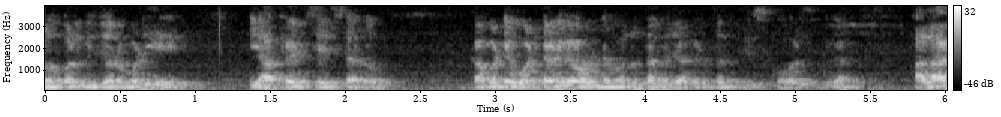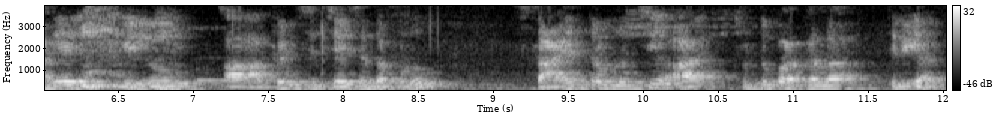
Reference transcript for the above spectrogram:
లోపలికి జ్వరబడి ఈ అఫెన్స్ చేశారు. కాబట్టి ఒంటరిగా ఉండే వాళ్ళు తన జాగ్రత్తలు తీసుకోవాల్సిందిగా. అలాగే వీళ్ళు ఆ అఫెన్స్ చేసేటప్పుడు సాయంత్రం నుంచి ఆ చుట్టుపక్కల తిరిగారు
